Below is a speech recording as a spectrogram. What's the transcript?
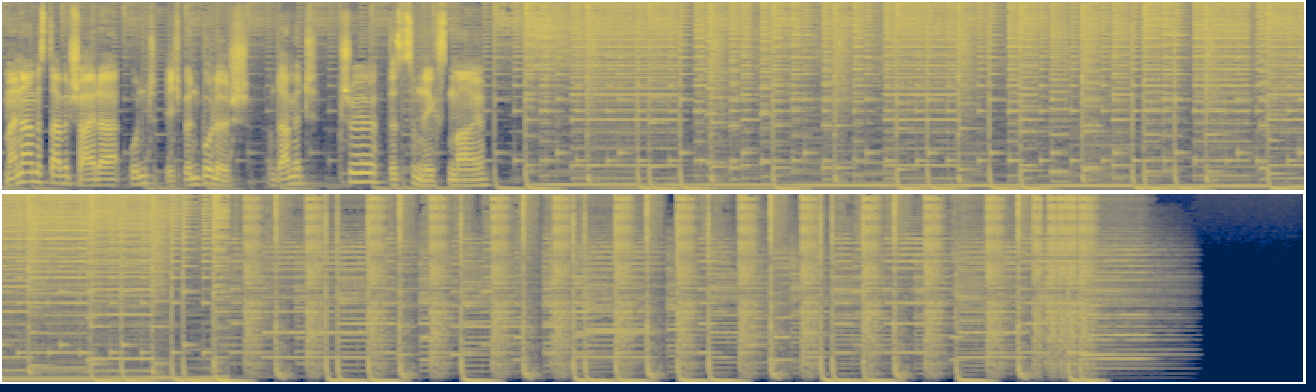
Mein Name ist David Scheider und ich bin bullish. Und damit tschö, bis zum nächsten Mal.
